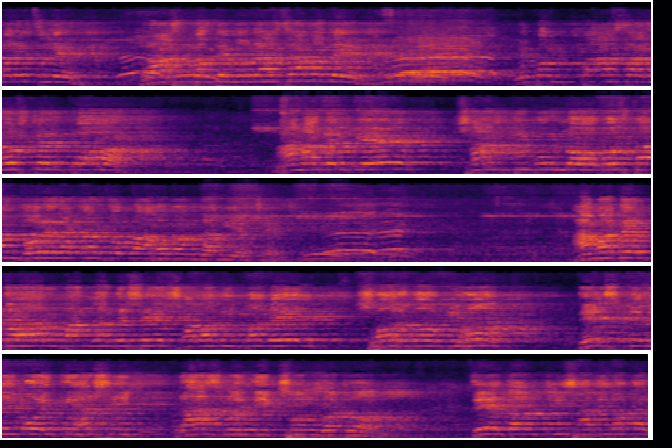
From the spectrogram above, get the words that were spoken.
করেছিলেন। রাজপথে মনে আছে আমাদের? এবং পাঁচ আগস্টের পর আমাদেরকে শান্তিপূর্ণ অবস্থান ধরে রাখার জন্য আহ্বান জানিয়েছে। আমাদের দল বাংলাদেশে স্বাভাবিকভাবে সর্ববৃহৎ দেশপ্রেমিক ঐতিহাসিক রাজনৈতিক সংগঠন। যে দলটি স্বাধীনতার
